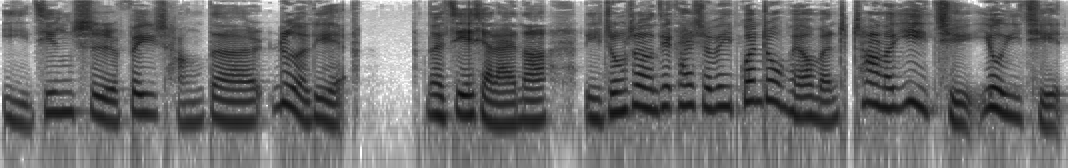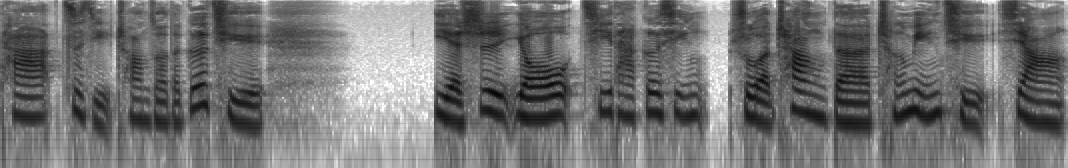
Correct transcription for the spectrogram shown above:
已经是非常的热烈。那接下来呢，李宗盛就开始为观众朋友们唱了一曲又一曲他自己创作的歌曲。也是由其他歌星所唱的成名曲，像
